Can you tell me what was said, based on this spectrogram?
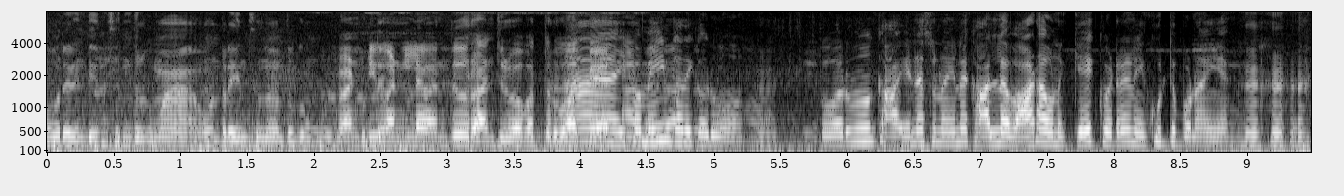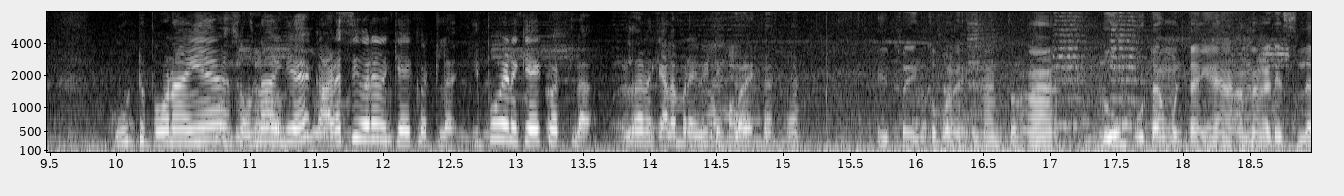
ஒரு ரெண்டு இன்ச் இருந்திருக்குமா? ஒன்றரை இன்ச் தான் தூக்கும் டுவெண்ட்டி ஒன்ல வந்து ஒரு அஞ்சு ரூபா பத்து ரூபாக்கு ஆ, இப்போ மெயின் கதைக்கு வருவோம். இப்போ வருவோம் கா என்ன சொன்னாங்கன்னா காலைல வாடா உனக்கு கேக் வெட்டுறேன் நீ கூட்டு போனாங்க. கூட்டு போனாங்க சொன்னாங்க கடைசி வரை எனக்கு கேக் வெட்டல. இப்போ எனக்கு கேக் வெட்டல. நான் கிளம்புறேன் வீட்டுக்கு போறேன். இப்போ எங்கே போனேன்? என்ன அர்த்தம் ஆ ரூம் பூட்டாம விட்டாங்க நான் தான் கடைசியில்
